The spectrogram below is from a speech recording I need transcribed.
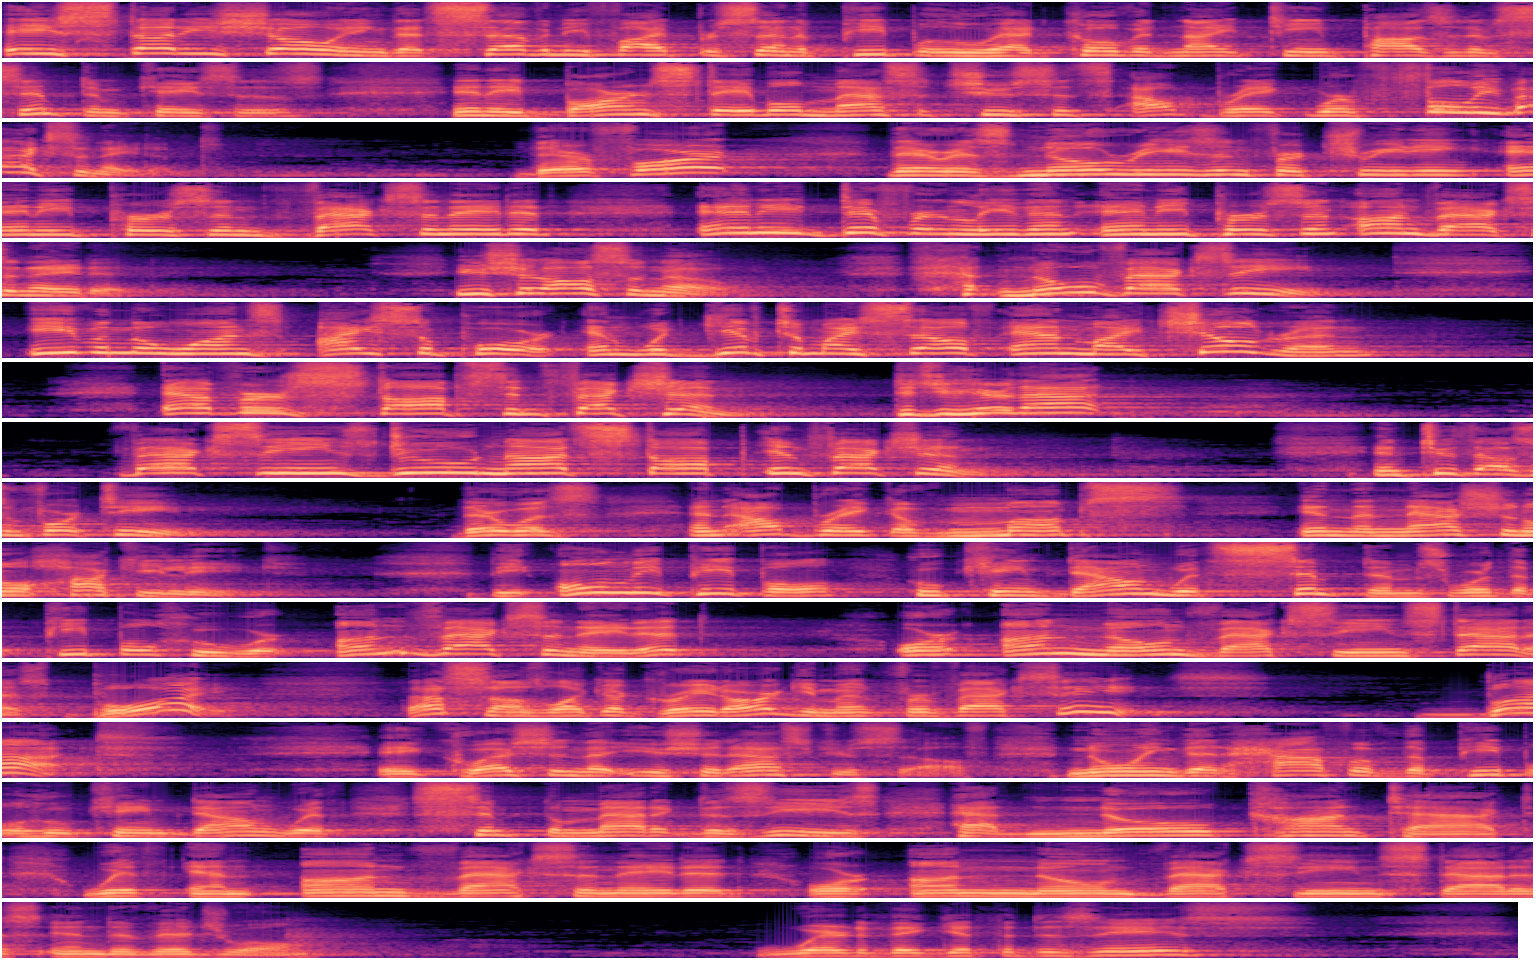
a study showing that 75% of people who had COVID-19 positive symptom cases in a Barnstable, Massachusetts outbreak were fully vaccinated. Therefore, there is no reason for treating any person vaccinated any differently than any person unvaccinated. You should also know that no vaccine, even the ones I support and would give to myself and my children, ever stops infection. Did you hear that? Vaccines do not stop infection. In 2014, there was an outbreak of mumps in the National Hockey League. The only people who came down with symptoms were the people who were unvaccinated or unknown vaccine status. Boy, that sounds like a great argument for vaccines. But a question that you should ask yourself, knowing that half of the people who came down with symptomatic disease had no contact with an unvaccinated or unknown vaccine status individual. Where did they get the disease?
